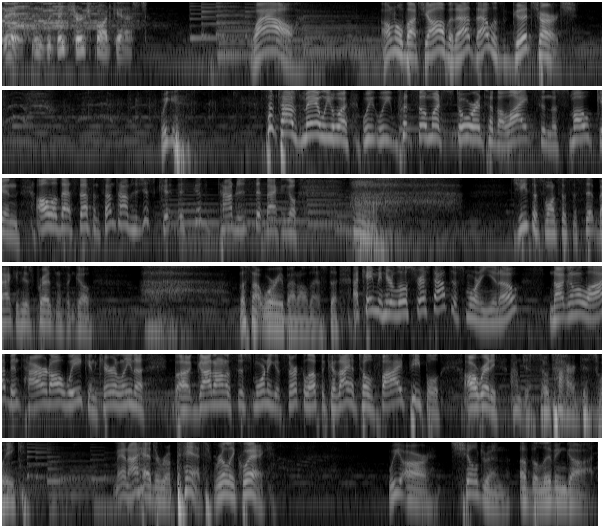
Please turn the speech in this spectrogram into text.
This is the Big Church Podcast. Wow. I don't know about y'all, but that, that was good church. We sometimes, man, we, we, we put so much store into the lights and the smoke and all of that stuff, and sometimes it's just good, it's good time to just sit back and go, Jesus wants us to sit back in his presence and go, let's not worry about all that stuff. I came in here a little stressed out this morning, you know. Not gonna lie, I've been tired all week. And Carolina uh, got on us this morning at Circle Up because I had told five people already, I'm just so tired this week. Man, I had to repent really quick. We are children of the living God.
